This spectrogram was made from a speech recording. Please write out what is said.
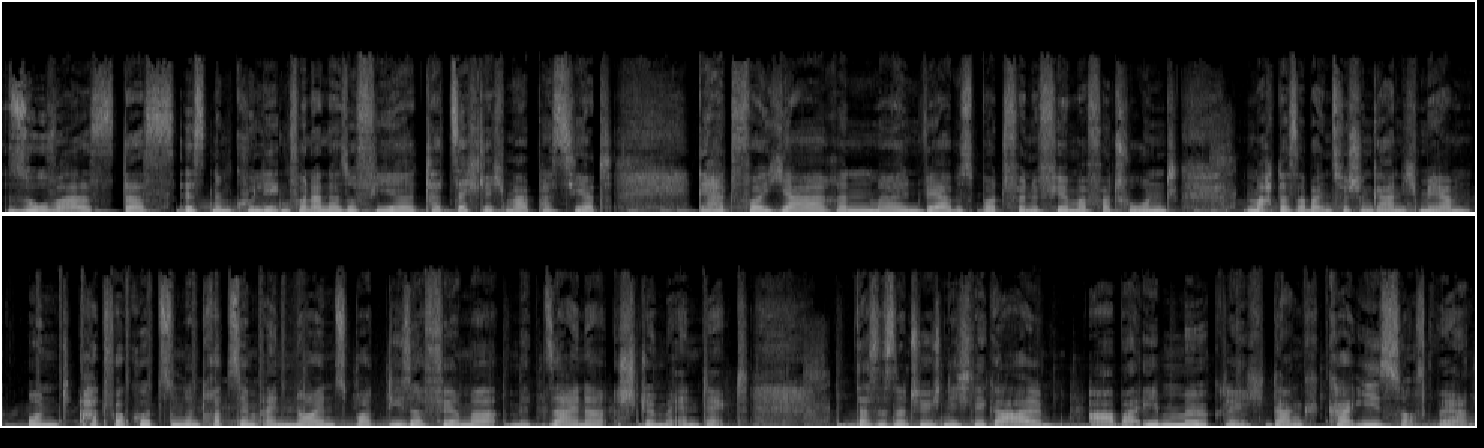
Sowas, das ist einem Kollegen von Anna-Sophia tatsächlich mal passiert. Der hat vor Jahren mal einen Werbespot für eine Firma vertont, macht das aber inzwischen gar nicht mehr und hat vor kurzem dann trotzdem einen neuen Spot dieser Firma mit seiner Stimme entdeckt. Das ist natürlich nicht legal, aber eben möglich, dank KI-Software.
